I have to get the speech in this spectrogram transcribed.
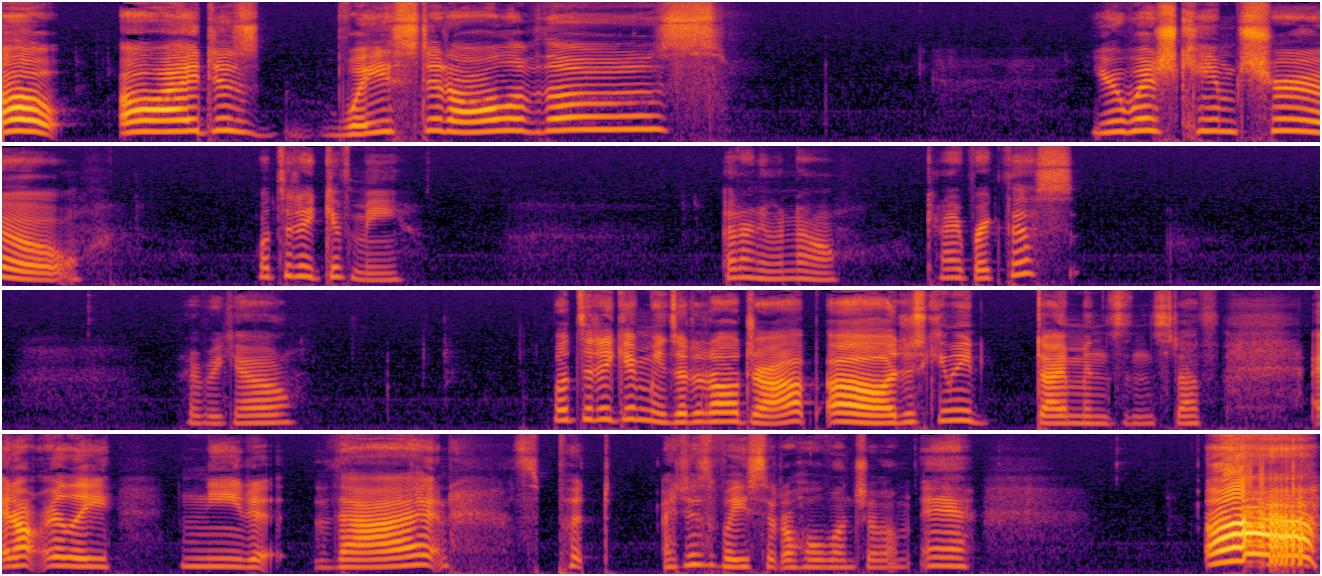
Oh, oh, I just wasted all of those? Your wish came true. What did it give me? I don't even know. Can I break this? There we go. What did it give me? Did it all drop? Oh, it just gave me diamonds and stuff. I don't really need that. Let's put... I just wasted a whole bunch of them. Eh. Ah!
